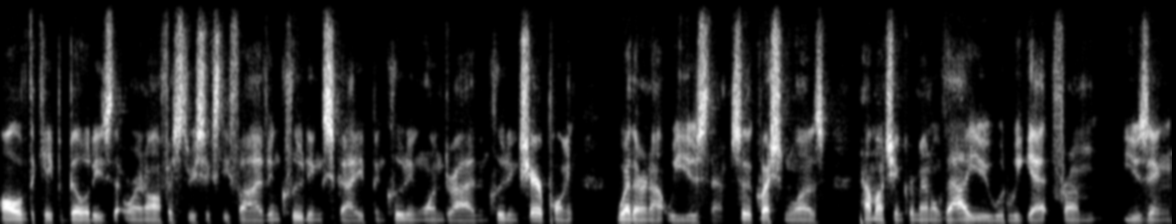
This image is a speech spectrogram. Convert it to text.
all of the capabilities that were in Office 365, including Skype, including OneDrive, including SharePoint, whether or not we use them. So the question was, how much incremental value would we get from using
